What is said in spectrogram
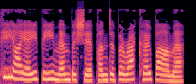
PIAB membership under Barack Obama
